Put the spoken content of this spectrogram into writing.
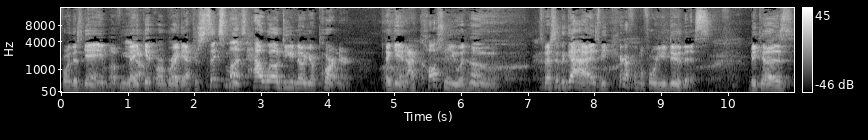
for this game of Make It or Break It. After six months, how well do you know your partner? Again, I caution you at home, especially the guys, be careful before you do this. Because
